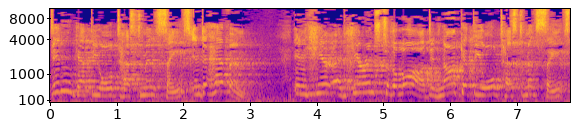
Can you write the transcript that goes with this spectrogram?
didn't get the Old Testament saints into heaven adherence to the law did not get the Old Testament saints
